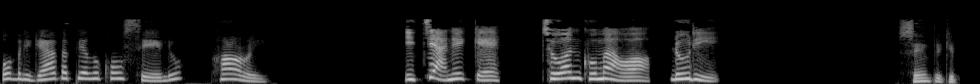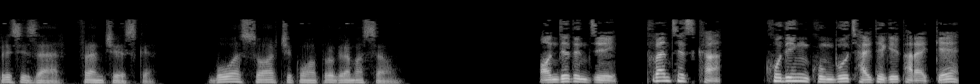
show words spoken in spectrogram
Obrigada pelo conselho, Rory. 잊지 않을게. 조언 고마워, 로리. Sempre que precisar, Francesca. Boa sorte com a programação. 언제든지, 프란체스카. 코딩 공부 잘 되길 바랄게.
